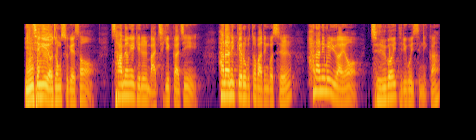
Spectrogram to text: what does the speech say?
인생의 여정 속에서 사명의 길을 마치기까지 하나님께로부터 받은 것을 하나님을 위하여 즐거이 드리고 있습니까?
